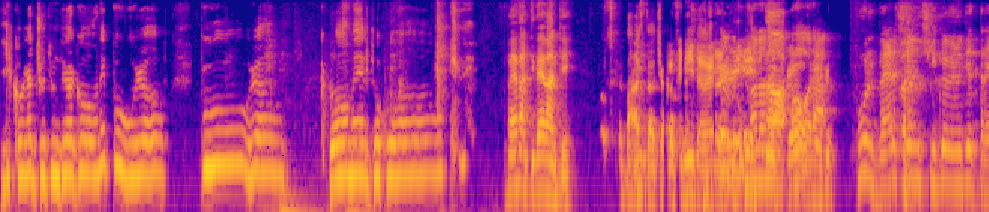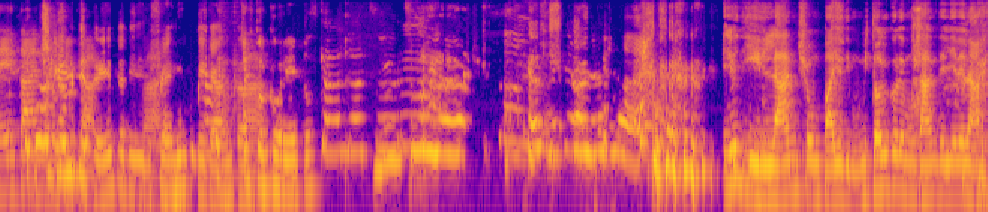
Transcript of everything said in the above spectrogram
il coraggio di un dragone puro, puro come il tuo cuore. Vai avanti, vai avanti. Basta, ce l'ho finita. No, no, no, ora full version 5 minuti e 30 e 5 non minuti e cazzo. 30 di. Fremont che canta. C'è sto il coretto. Scaglia azzurra. Io gli lancio un paio di... Mi tolgo le mutande e gliele lancio.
